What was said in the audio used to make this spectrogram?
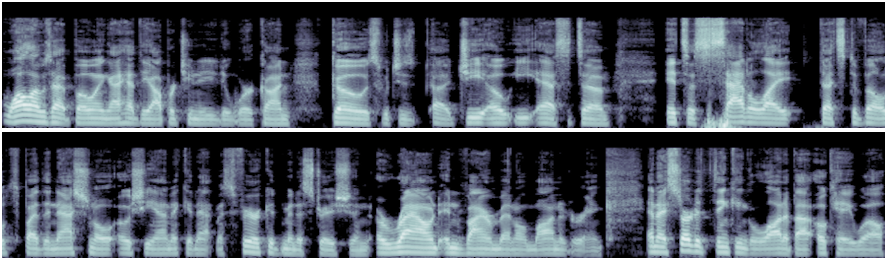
While I was at Boeing, I had the opportunity to work on GOES, which is uh, G O E S. It's a it's a satellite that's developed by the National Oceanic and Atmospheric Administration around environmental monitoring. And I started thinking a lot about okay, well,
